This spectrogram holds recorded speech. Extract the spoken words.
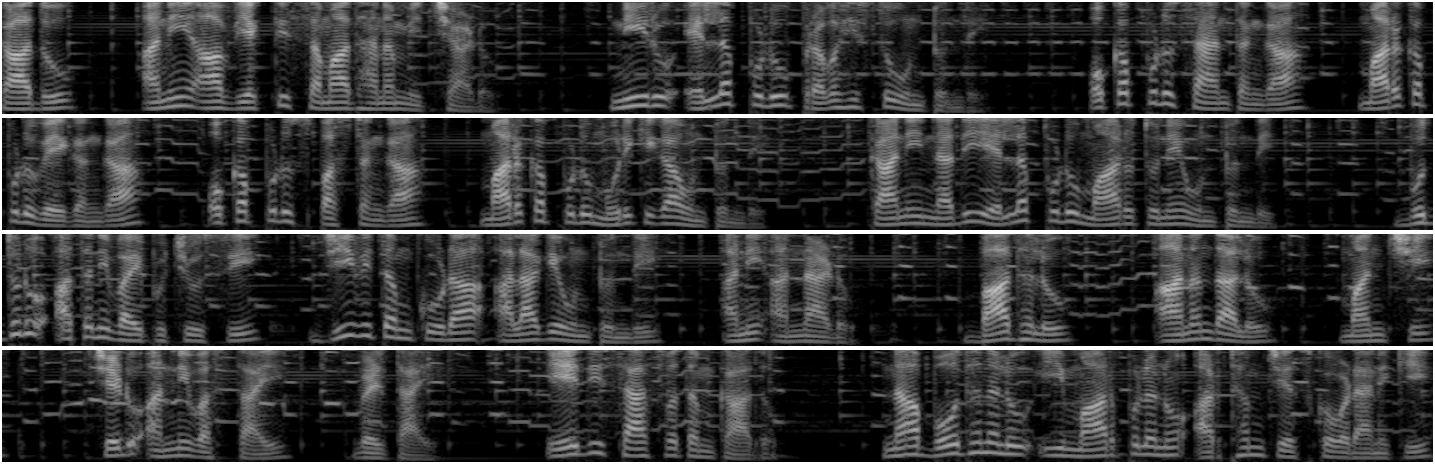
కాదు అని ఆ వ్యక్తి సమాధానం ఇచ్చాడు. నీరు ఎల్లప్పుడూ ప్రవహిస్తూ ఉంటుంది. ఒకప్పుడు శాంతంగా మరొకప్పుడు వేగంగా ఒకప్పుడు స్పష్టంగా మరొకప్పుడు మురికిగా ఉంటుంది. కాని నది ఎల్లప్పుడూ మారుతూనే ఉంటుంది. బుద్ధుడు అతని వైపు చూసి జీవితం కూడా అలాగే ఉంటుంది అని అన్నాడు. బాధలు ఆనందాలు మంచి చెడు అన్ని వస్తాయి వెళ్తాయి. ఏది శాశ్వతం కాదు. నా బోధనలు ఈ మార్పులను అర్థం చేసుకోవడానికి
